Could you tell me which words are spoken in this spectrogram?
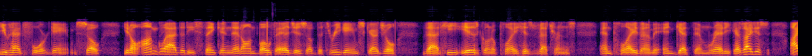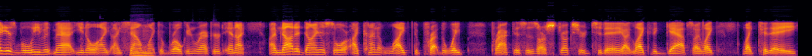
you had four games. So, you know, I'm glad that he's thinking that on both edges of the three game schedule that he is going to play his veterans and play them and get them ready because I just I just believe it Matt you know I I sound mm-hmm. like a broken record and I I'm not a dinosaur I kind of like the pre- the way practices are structured today. I like the gaps. I like like today,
